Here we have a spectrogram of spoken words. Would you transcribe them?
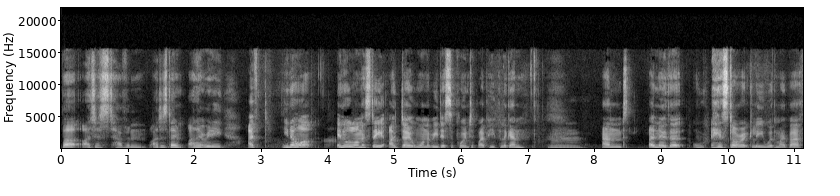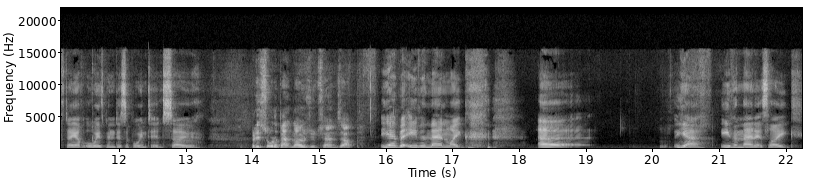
but I just haven't. I just don't. I don't really. I've. You know what? In all honesty, I don't want to be disappointed by people again. Mm. and I know that historically with my birthday I've always been disappointed. So But it's all about those who turns up. yeah, but even then, like, uh, yeah, even then it's like,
